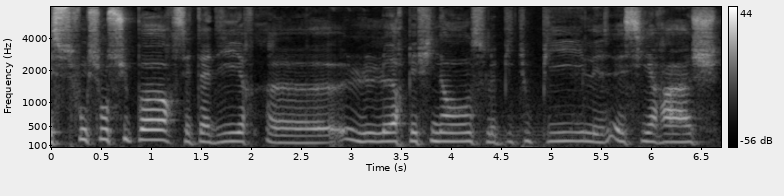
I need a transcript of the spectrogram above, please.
fonctions support, c'est-à-dire euh, le RP Finance, le P2P, les SIRH,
